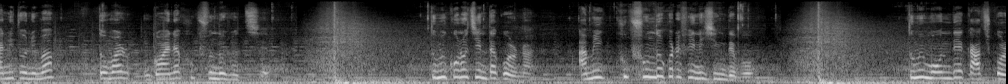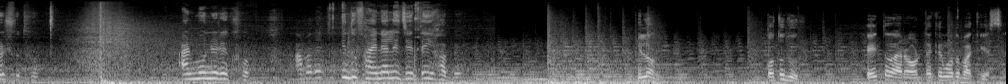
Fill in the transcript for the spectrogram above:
জানি তনিমা তোমার গয়না খুব সুন্দর হচ্ছে। তুমি কোনো চিন্তা করো না আমি খুব সুন্দর করে ফিনিশিং দেব। তুমি মন দিয়ে কাজ করো শুধু। আর মনে রেখো আমাদের কিন্তু ফাইনালে যেতেই হবে। মিলন কত দূর? এই তো আর অর্ধেকের মতো বাকি আছে।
